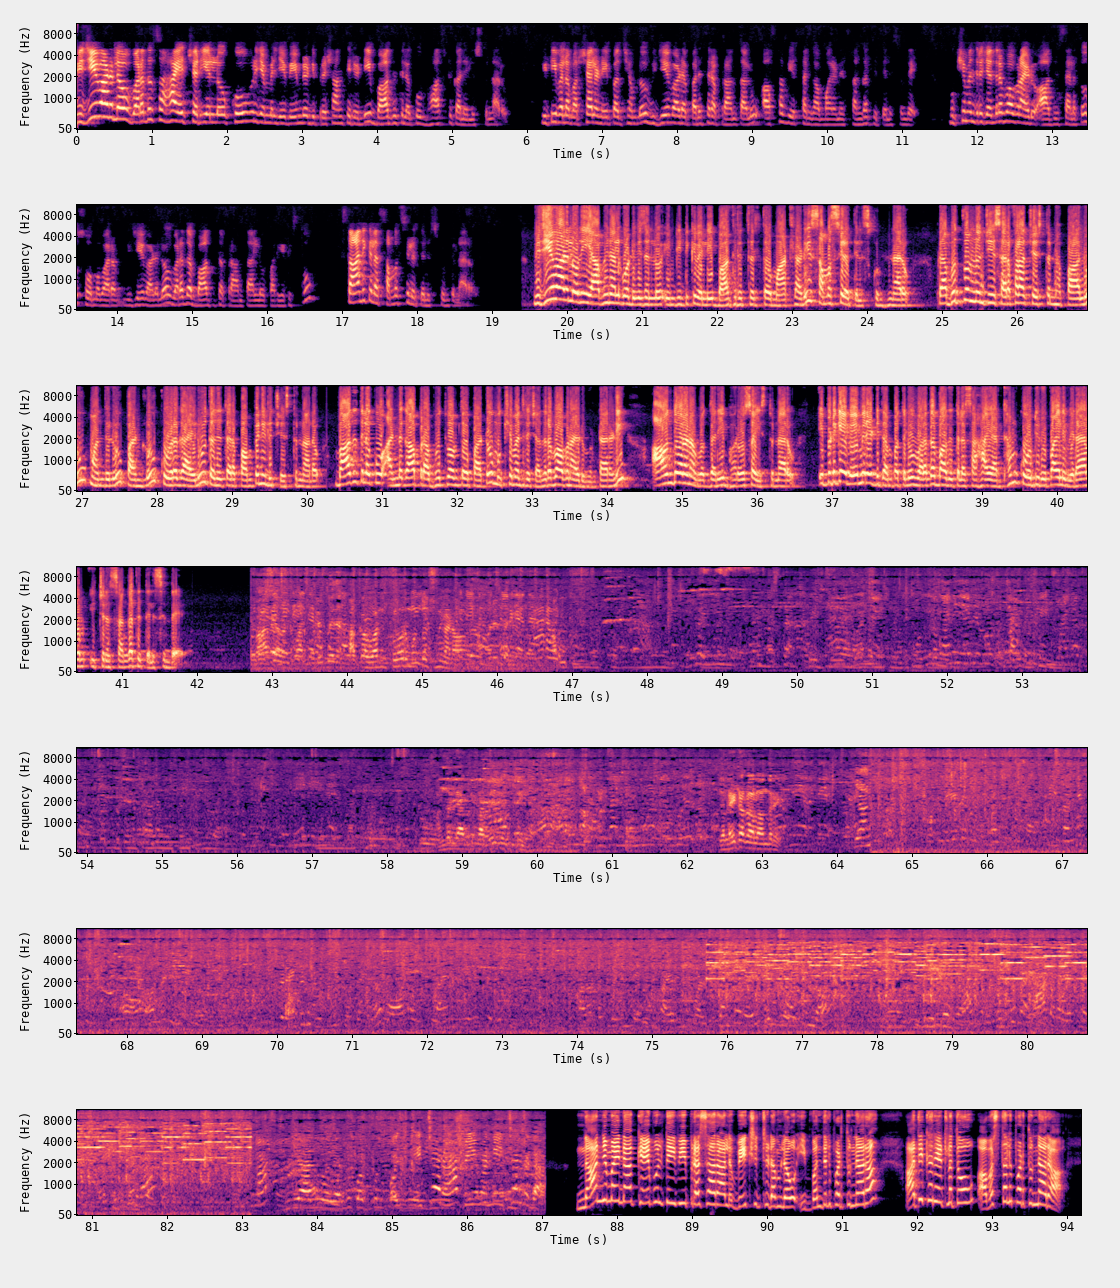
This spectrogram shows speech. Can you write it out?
విజయవాడలో వరద సహాయ చర్యల్లో కోవూరు ఎమ్మెల్యే వేమిరెడ్డి ప్రశాంతిరెడ్డి బాధితులకు భాస్టుగా నిలుస్తున్నారు. ఇటీవల వర్షాల నేపథ్యంలో విజయవాడ పరిసర ప్రాంతాలు అస్తవ్యస్తంగా మారిన సంగతి తెలిసిందే. ముఖ్యమంత్రి చంద్రబాబు నాయుడు ఆదేశాలతో సోమవారం విజయవాడలో వరద బాధిత ప్రాంతాల్లో పర్యటిస్తూ స్థానికుల సమస్యలు తెలుసుకుంటున్నారు. విజయవాడలోని యాభై నాలుగో డివిజన్లో ఇంటింటికి వెళ్ళి బాధితులతో మాట్లాడి సమస్యలు తెలుసుకుంటున్నారు. ప్రభుత్వం నుంచి సరఫరా చేస్తున్న పాలు మందులు పండ్లు కూరగాయలు తదితర పంపిణీలు చేస్తున్నారు. బాధితులకు అండగా ప్రభుత్వంతో పాటు ముఖ్యమంత్రి చంద్రబాబు నాయుడు ఉంటారని ఆందోళన వద్దని భరోసా ఇస్తున్నారు. ఇప్పటికే వేమిరెడ్డి దంపతులు వరద బాధితుల సహాయార్థం కోటి రూపాయల విరాళం ఇచ్చిన సంగతి తెలిసిందే. అక్కడ వన్ ఫ్లోర్ మొత్తం వచ్చింది మేడం. అందరు లేకపోతే అదే జరుగుతాయి ఇక లైటర్ రావాలి అందరే. నాణ్యమైన కేబుల్ టీవీ ప్రసారాలు వీక్షించడంలో ఇబ్బందులు పడుతున్నారా? అధిక రేట్లతో అవస్థలు పడుతున్నారా?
